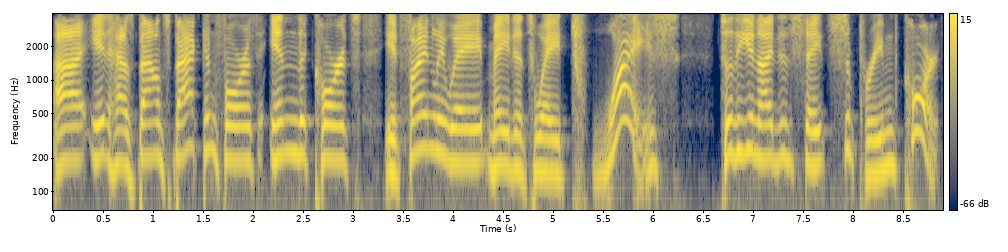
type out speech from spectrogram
Uh, it has bounced back and forth in the courts. It finally way, made its way twice to the United States Supreme Court.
